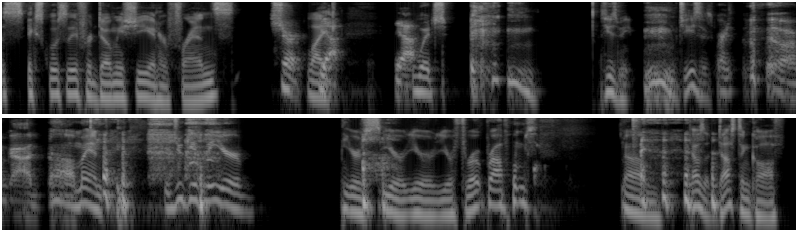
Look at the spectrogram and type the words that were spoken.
s- exclusively for Domee Shi and her friends, Sure. Like- yeah. Yeah. which, excuse me, Jesus Christ, oh God, oh man, did you give me your your your your your throat problems? Um, that was a dusting cough.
